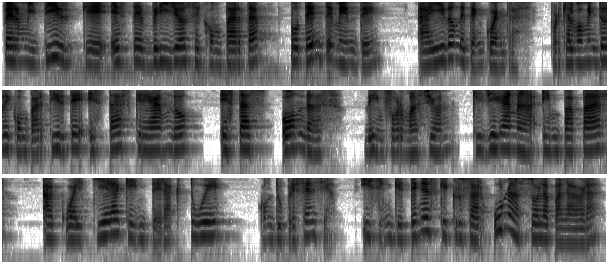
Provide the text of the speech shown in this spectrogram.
permitir que este brillo se comparta potentemente ahí donde te encuentras. Porque al momento de compartirte estás creando estas ondas de información que llegan a empapar a cualquiera que interactúe con tu presencia. Y sin que tengas que cruzar una sola palabra,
